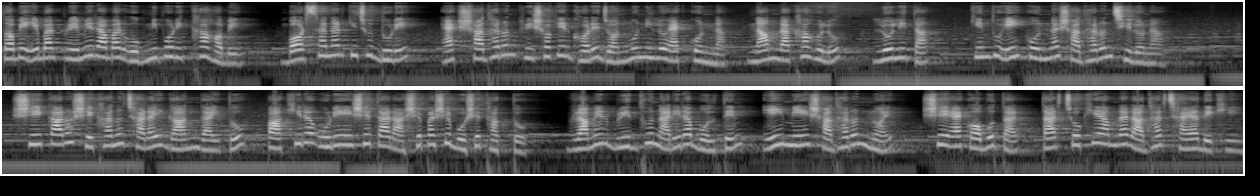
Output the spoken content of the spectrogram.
তবে এবার প্রেমের আবার অগ্নিপরীক্ষা হবে। বর্ষানার কিছু দূরে এক সাধারণ কৃষকের ঘরে জন্ম নিল এক কন্যা। নাম রাখা হলো ললিতা, কিন্তু এই কন্যা সাধারণ ছিল না। সে কারও শেখানো ছাড়াই গান গাইত, পাখিরা উড়ে এসে তার আশেপাশে বসে থাকত। গ্রামের বৃদ্ধ নারীরা বলতেন, এই মেয়ে সাধারণ নয়, সে এক অবতার, তার চোখে আমরা রাধার ছায়া দেখি।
